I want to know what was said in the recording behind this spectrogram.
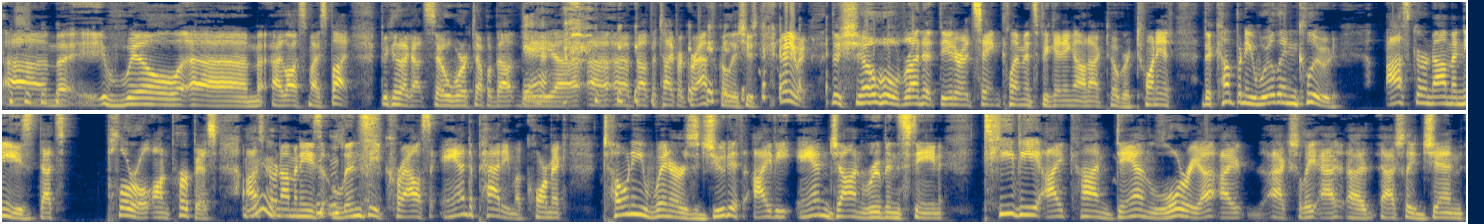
um, will. Um, I lost my spot because I got so worked up about the Yeah. uh, uh, about the typographical issues. Anyway, the show will run at theater at St. Clements beginning on October twentieth. The company will include Oscar nominees. That's plural on purpose. Oscar nominees Lindsay Crouse and Patty McCormack, Tony winners Judith Ivey and John Rubinstein, TV icon Dan Lauria. I actually, uh, actually, Jen,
